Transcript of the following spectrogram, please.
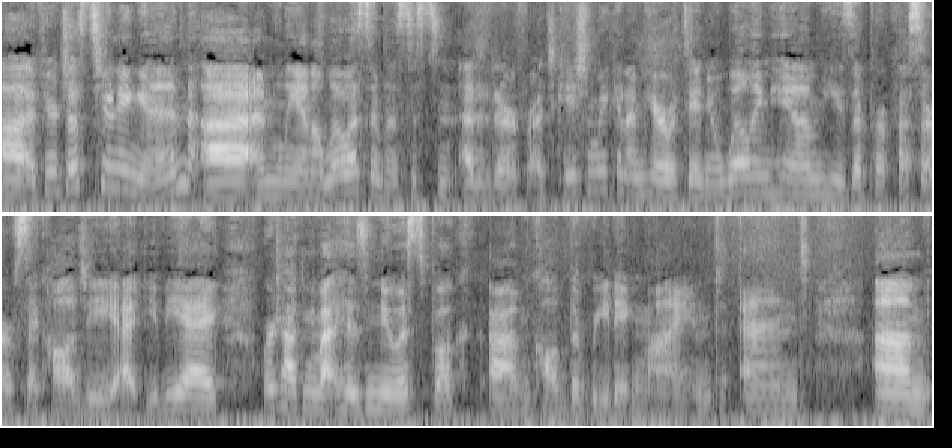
Uh, if you're just tuning in, uh, I'm Liana Loewus. I'm an assistant editor for Education Week, and I'm here with Daniel Willingham. He's a professor of psychology at UVA. We're talking about his newest book um, called The Reading Mind. And um,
